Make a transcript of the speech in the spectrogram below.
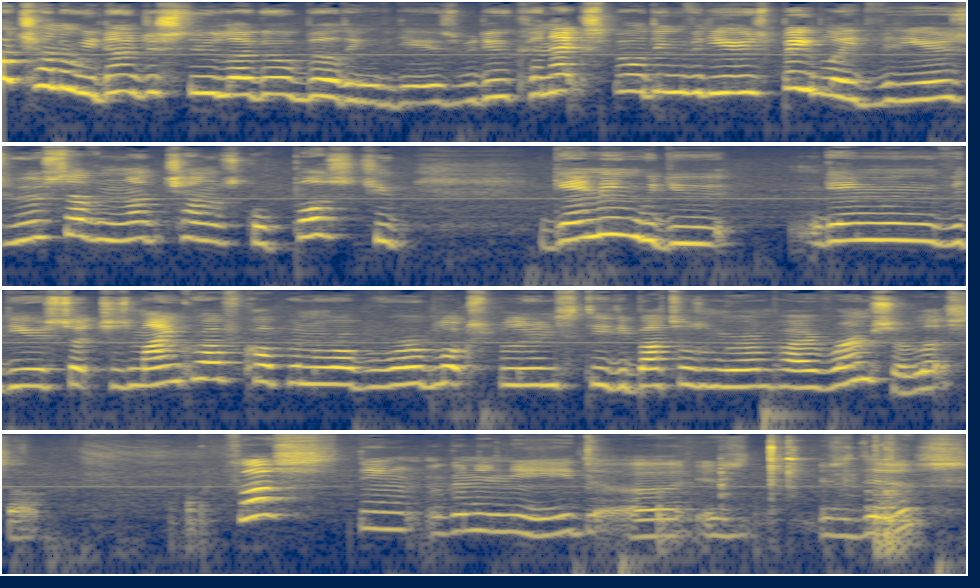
our channel we don't just do Lego building videos, we do K'Nex building videos, Beyblade videos, we also have another channel called Parsatube Gaming, we do gaming videos such as Minecraft, Cops n Robbers, Roblox, Bloons, TD Battles and Grand Empire of Rome, so let's start. First thing we're going to need uh, is, is this.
